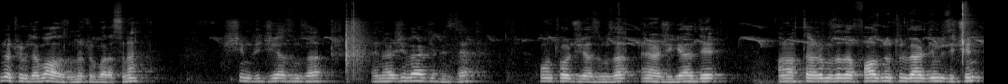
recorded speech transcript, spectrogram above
nötrü de bağladım nötr barasına. Şimdi cihazımıza enerji verdiğimizde kontrol cihazımıza enerji geldi. Anahtarlarımıza da faz nötr verdiğimiz için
